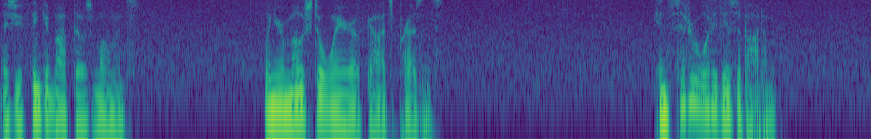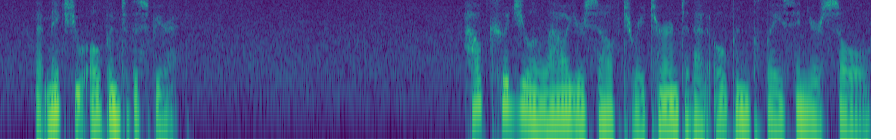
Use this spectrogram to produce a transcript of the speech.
As you think about those moments when you're most aware of God's presence. Consider what it is about Him that makes you open to the Spirit. How could you allow yourself to return to that open place in your soul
